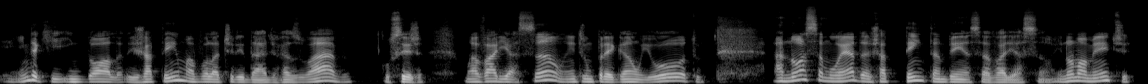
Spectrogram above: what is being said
Ainda que em dólar já tem uma volatilidade razoável, ou seja, uma variação entre um pregão e outro, a nossa moeda já tem também essa variação. E normalmente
